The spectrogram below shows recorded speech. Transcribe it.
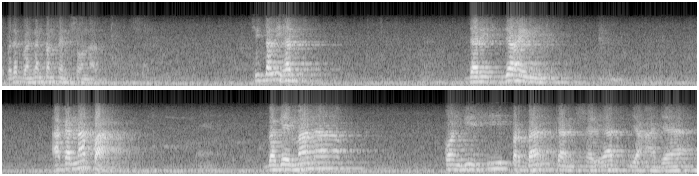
daripada perbankan konvensional. Kita lihat dari sejarah ini akan nampak bagaimana kondisi perbankan syariat yang ada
